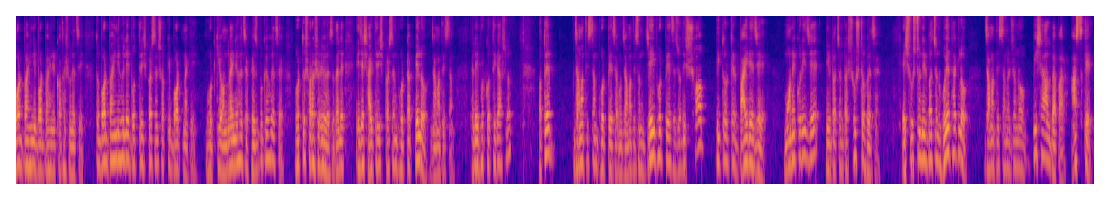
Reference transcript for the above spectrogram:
বট বাহিনী, বট বাহিনীর কথা শুনেছি। তো বট বাহিনী হলে বত্রিশ পার্সেন্ট সব কি বট নাকি? ভোট কি অনলাইনে হয়েছে ফেসবুকে হয়েছে? ভোট তো সরাসরি হয়েছে। তাহলে এই যে সাঁত্রিশ পার্সেন্ট ভোটটা পেল জামাত ইসলাম, তাহলে এই ভোট কোথেকে আসলো? অতএব জামাত ইসলাম ভোট পেয়েছে এবং জামাত ইসলাম যেই ভোট পেয়েছে, যদি সব বিতর্কের বাইরে যে মনে করি যে নির্বাচনটা সুষ্ঠু হয়েছে এই সুষ্ঠু নির্বাচন হয়ে থাকলেও জামাত ইসলামের জন্য বিশাল ব্যাপার। আজকে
